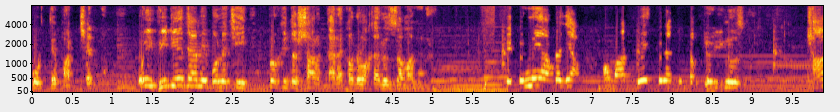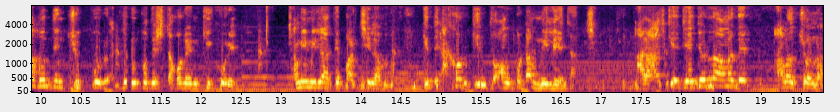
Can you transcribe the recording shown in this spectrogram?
করতে পারছেন না। ওই ভিডিওতে আমি বলেছি, প্রকৃত সরকার এখন ওয়াকারুজ্জামানের। শাহাবুদ্দিন একজন উপদেষ্টা হলেন কি করে? আমি মিলাতে পারছিলাম না। কিন্তু এখন কিন্তু অঙ্কটা মিলে যাচ্ছে। আর আজকে যে জন্য আমাদের আলোচনা,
